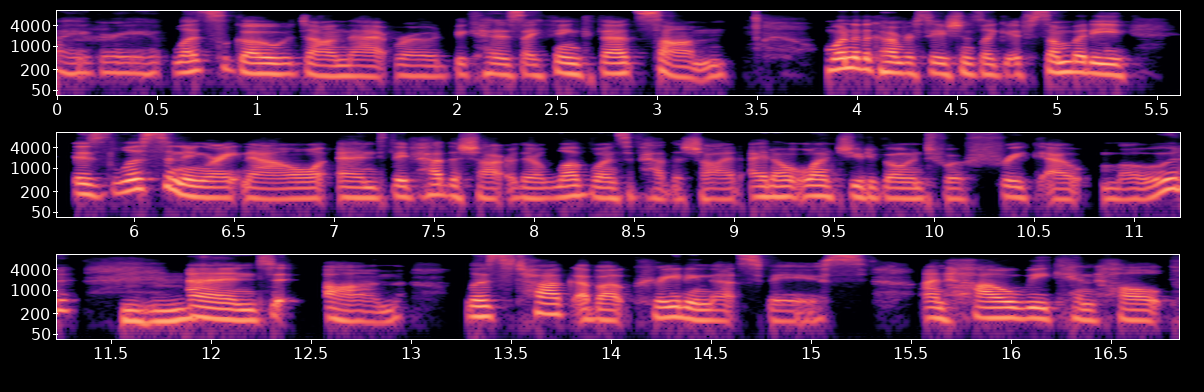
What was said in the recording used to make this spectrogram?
I agree. Let's go down that road because I think that's um one of the conversations like if somebody is listening right now and they've had the shot or their loved ones have had the shot, I don't want you to go into a freak out mode. Mm-hmm. And um let's talk about creating that space on how we can help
